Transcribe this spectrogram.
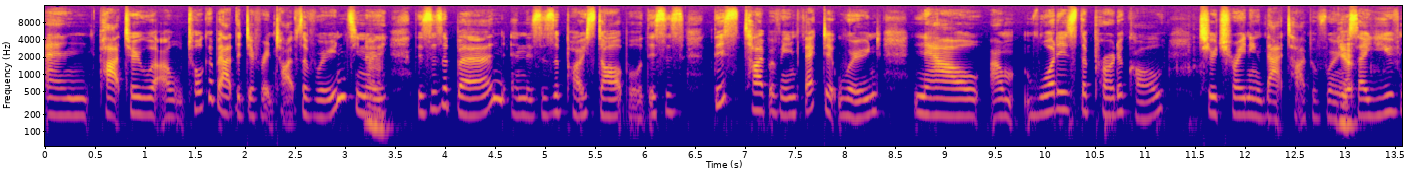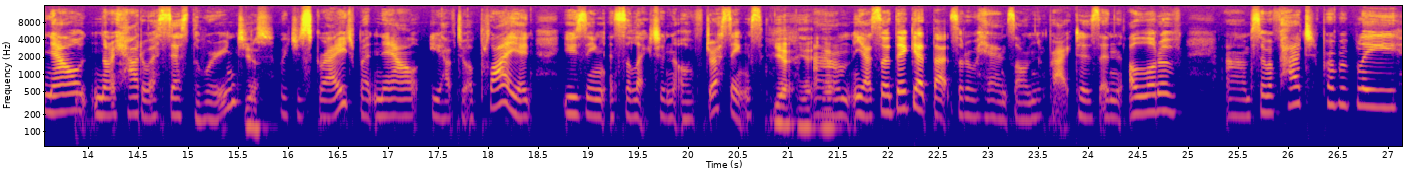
And part two, I will talk about the different types of wounds. You know, Mm. this is a burn and this is a post-op, or this is this type of infected wound. Now, um, what is the protocol to treating that type of wound? Yeah. So you've now know how to assess the wound, Yes. which is great. But now you have to apply it using a selection of dressings. Yeah. Yeah. Yeah. Um, yeah, so they get that sort of hands-on practice, and a lot of. Um, so I've had probably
